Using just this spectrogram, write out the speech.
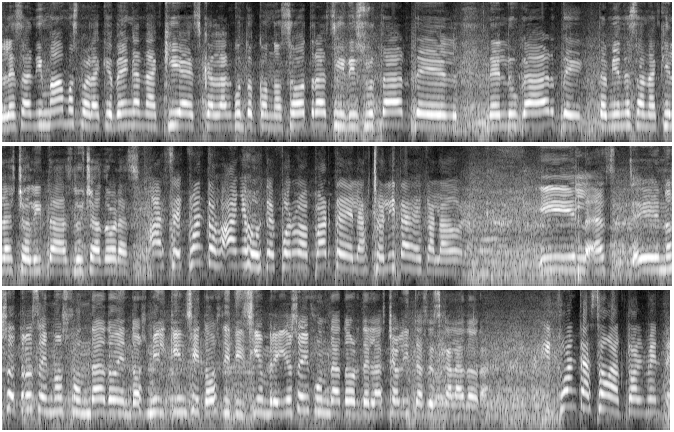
les animamos para que vengan aquí a escalar junto con nosotras y disfrutar del, del lugar. De, también están aquí las cholitas luchadoras. ¿Hace cuántos años usted forma parte de las cholitas escaladoras? y eh, nosotros hemos fundado en 2015, 2 de diciembre. Yo soy fundador de las Cholitas Escaladoras. ¿Y cuántas son actualmente?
